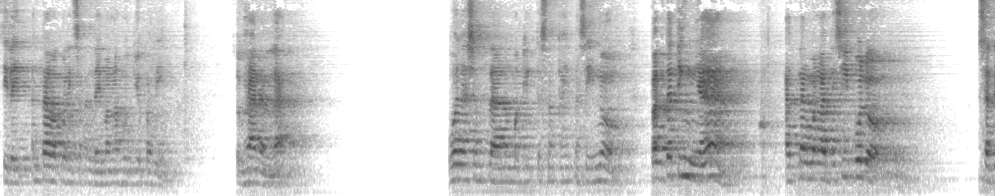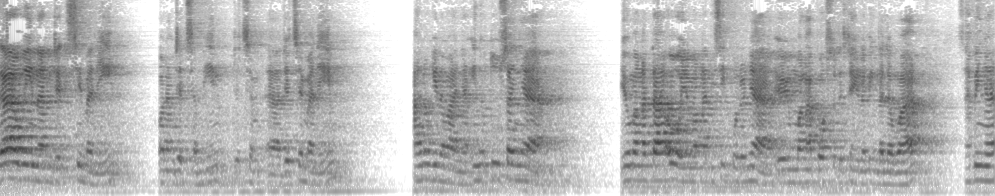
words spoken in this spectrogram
Sila, ang tawag pa rin sa kanila, mga Hudyo pa rin. Subhanallah. Wala siyang planong magligtas ng kahit na sino. Pagdating niya, at ng mga disipulo sa gawin ng Gethsemane o ng Gethsemane, uh, Gethsemane, anong ginawa niya? Inutusan niya yung mga tao, yung mga disipulo niya, yung mga apostoles niya, yung labing dalawa, sabi niya,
